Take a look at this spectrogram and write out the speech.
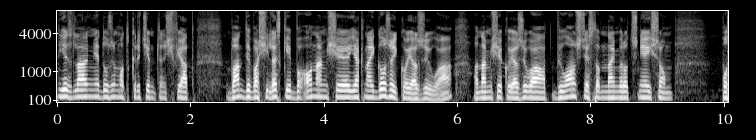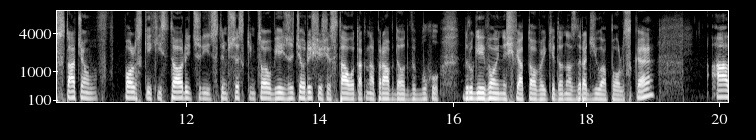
jest dla mnie dużym odkryciem ten świat Wandy Wasilewskiej, bo ona mi się jak najgorzej kojarzyła. Ona mi się kojarzyła wyłącznie z tą najmroczniejszą postacią w polskiej historii, czyli z tym wszystkim, co w jej życiorysie się stało tak naprawdę od wybuchu II wojny światowej, kiedy ona zdradziła Polskę. A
